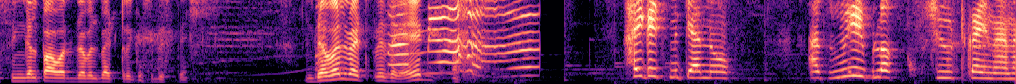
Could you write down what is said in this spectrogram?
सिंगल पॉवर डबल बॅटरी कशी दिसते? डबल बॅटरी एक हाय गाईच मित्रांनो आज मी ब्लॉग शूट करणार ना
